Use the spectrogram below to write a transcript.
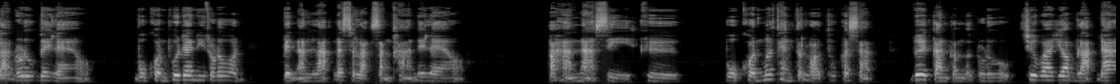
ละรูปได้แล้ว บุคคลผู้ได้นิโรธเป็นอันละและสละสังขารได้แล้วปหานะสี่คือ บุคคลเมื่อแทงตลอดทุกขสัตว์ด้วยการกำหนดรู้ชื่อว่าย่อมละได้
